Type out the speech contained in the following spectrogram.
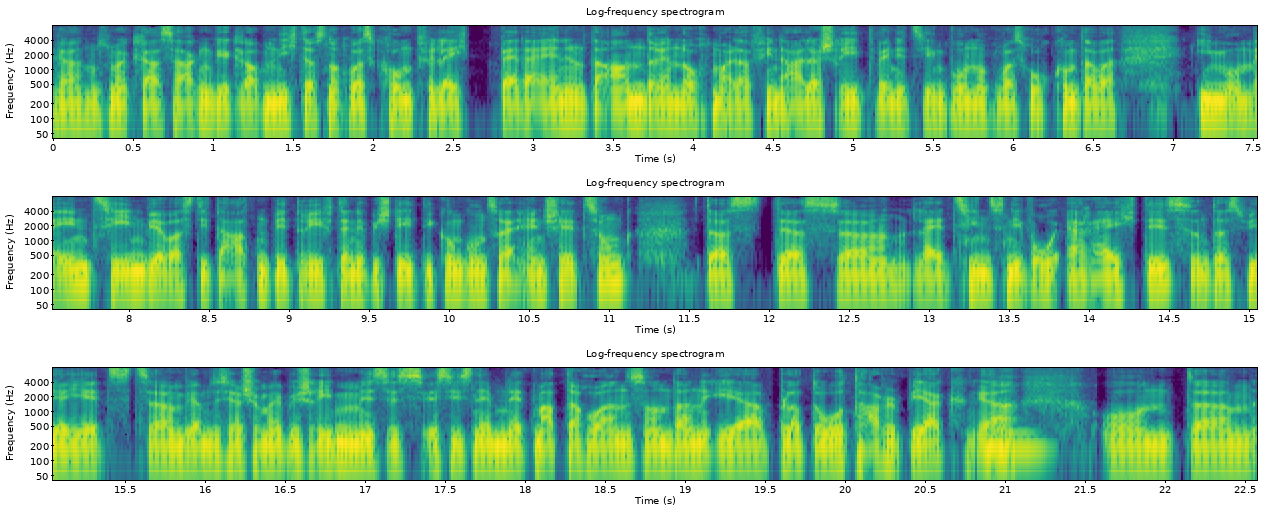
Ja, muss man klar sagen, wir glauben nicht, dass noch was kommt. Vielleicht bei der einen oder anderen nochmal ein finaler Schritt, wenn jetzt irgendwo noch was hochkommt. Aber im Moment sehen wir, was die Daten betrifft, eine Bestätigung unserer Einschätzung, dass das äh, Leitzinsniveau erreicht ist und dass wir jetzt, äh, wir haben das ja schon mal beschrieben, es ist, es ist eben nicht Matterhorn, sondern eher Plateau, Tafelberg. Ja. Mhm und ähm,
